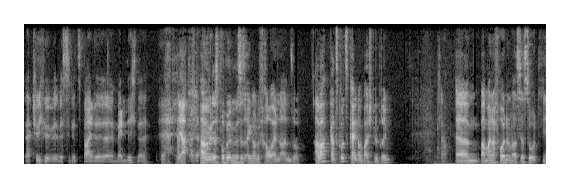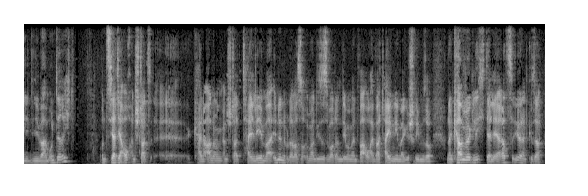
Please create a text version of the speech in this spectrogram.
Natürlich, wir, wir sind jetzt beide äh, männlich, ne? Ja, ja haben wir das Problem, wir müssen jetzt eigentlich noch eine Frau einladen, so. Aber ganz kurz, kann ich noch ein Beispiel bringen? Klar. Ähm, bei meiner Freundin war es ja so, die, die war im Unterricht und sie hat ja auch anstatt, äh, keine Ahnung, anstatt TeilnehmerInnen oder was auch immer dieses Wort in dem Moment war, auch einfach Teilnehmer geschrieben. So. Und dann kam wirklich der Lehrer zu ihr und hat gesagt,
